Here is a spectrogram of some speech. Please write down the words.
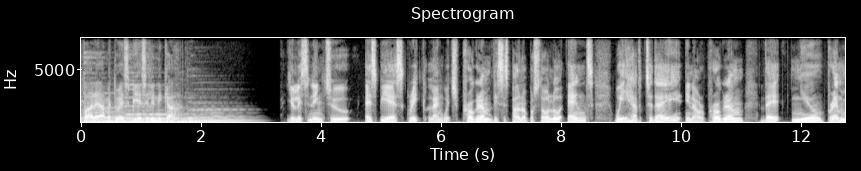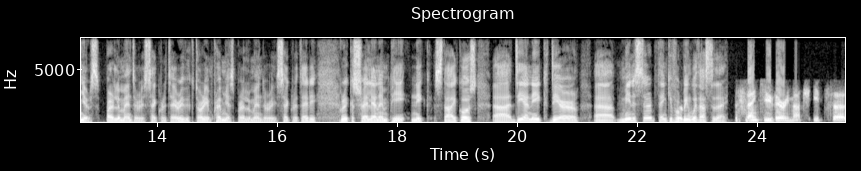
παρέα με το SBS Ελληνικά. You're listening to SBS Greek language program. This is Pano Apostolou, and we have today in our program the new Premier's Parliamentary Secretary, Victorian Premier's Parliamentary Secretary, Greek Australian MP Nick Staikos. Uh, dear Nick, dear uh, Minister, thank you for being with us today. Thank you very much. It's a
